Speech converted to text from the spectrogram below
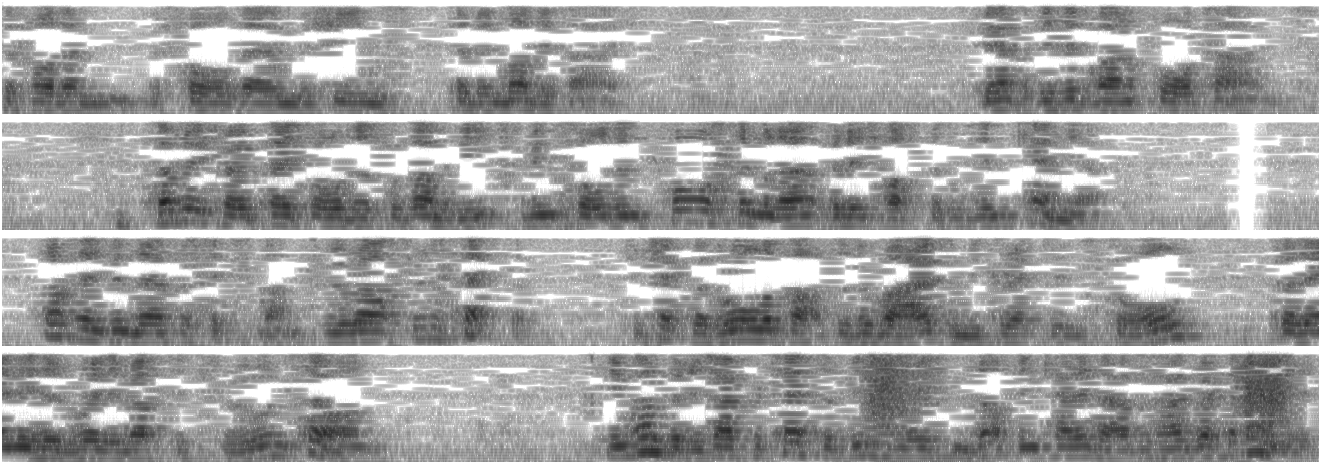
before, them, before their machines had been modified. We had to visit one four times. WHO placed orders for one of each to be installed in four similar village hospitals in Kenya. After they'd been there for six months, we were asked to inspect them, to check whether all the parts had arrived and be correctly installed, whether any had already rusted through, and so on. In one village, I protested that the installation had not been carried out as I had recommended.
